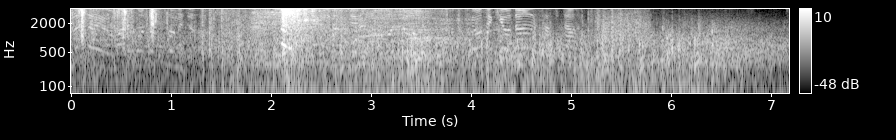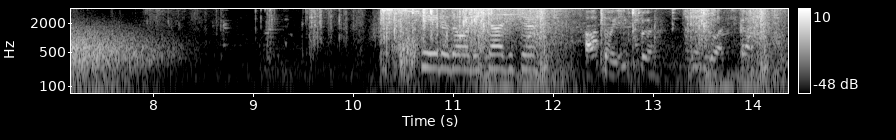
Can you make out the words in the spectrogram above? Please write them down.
部隊を丸ごと仕留めた標的をダウンさせたシールドをリチャージ中。あと1分。リングは近い。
